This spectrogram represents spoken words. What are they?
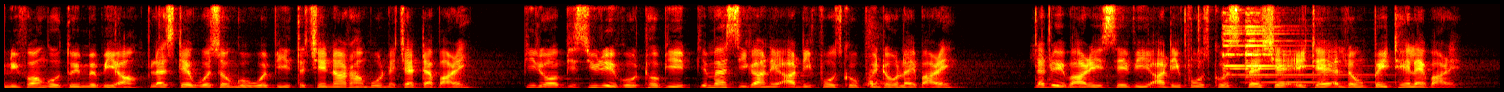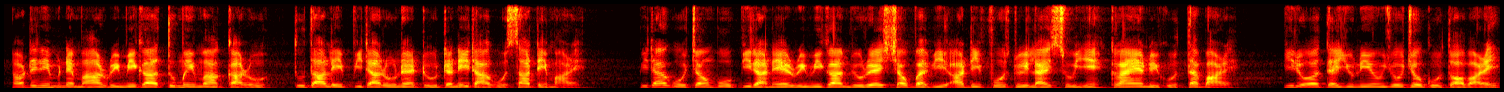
uniform ကိုသွေးမပြအောင် plastic ဝတ်စုံကိုဝတ်ပြီးတချင်းနားထောင်ဖို့နှစ်ချက်တက်ပါတယ်။ပြီးတော့ပစ္စည်းတွေကိုထုတ်ပြီးပြစ်မှတ်စီကနေ Artiforce ကိုဖွင့်ထုတ်လိုက်ပါတယ်။လက်တွေဘာတွေဆေးပြီး Artiforce ကို special အိတ်ထဲအလုံးပိတ်ထည့်လိုက်ပါတယ်။ နောက်တစ်နေ့မနေ့မှာ Remy ကသူ့မိမကာရိုသူ့သားလေးပီတာတို့နဲ့အတူတနေ့တာကိုစတင်ပါတယ်။ပီတာကိုကြောင်းပို့ပြီးတာနဲ့ Remy ကမျိုးရဲရှောက်ပတ်ပြီး Artiforce တွေလိုက်ဆိုရင် client တွေကိုတတ်ပါတယ်။ပြီးတော့ The Union ရုံးချုပ်ကိုသွားပါတယ်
